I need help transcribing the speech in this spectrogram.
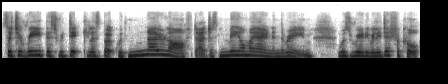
So to read this ridiculous book with no laughter, just me on my own in the room, was really, really difficult.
